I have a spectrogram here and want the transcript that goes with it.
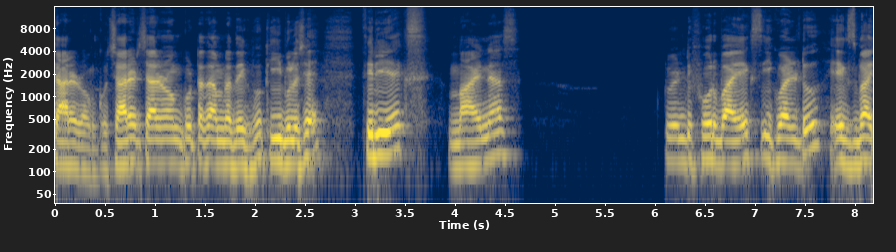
চারের অঙ্ক। চারের চারের অঙ্কটাতে আমরা দেখব কি বলেছে three x minus twenty four by x equal to x by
